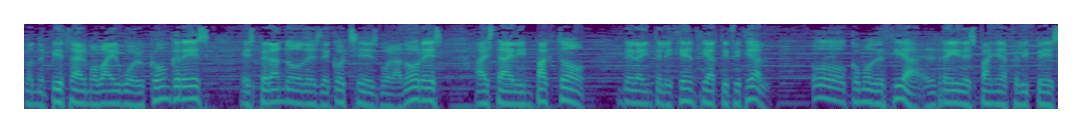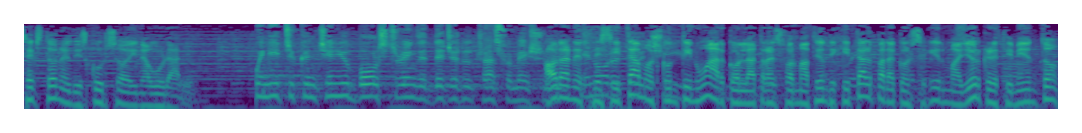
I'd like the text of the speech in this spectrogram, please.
donde empieza el Mobile World Congress, esperando desde coches voladores hasta el impacto de la inteligencia artificial, o como decía el rey de España Felipe VI en el discurso inaugural. Ahora necesitamos continuar con la transformación digital para conseguir mayor crecimiento,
